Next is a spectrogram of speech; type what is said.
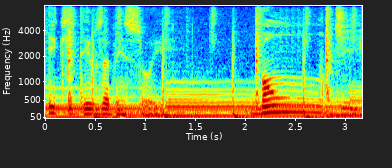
e que Deus abençoe. Bom dia.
